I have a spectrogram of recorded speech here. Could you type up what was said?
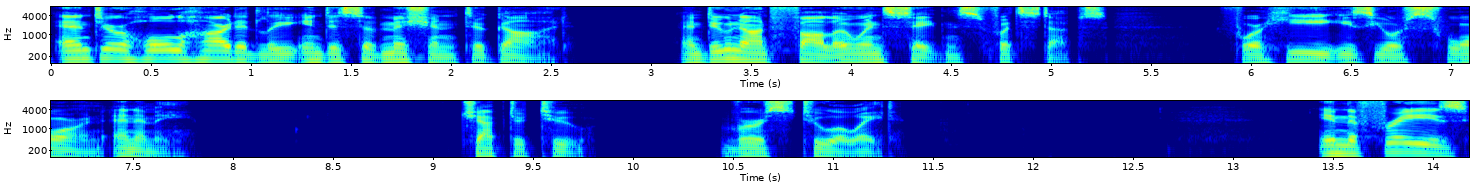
enter wholeheartedly into submission to God, and do not follow in Satan's footsteps, for he is your sworn enemy. Chapter 2, Verse 208. In the phrase,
